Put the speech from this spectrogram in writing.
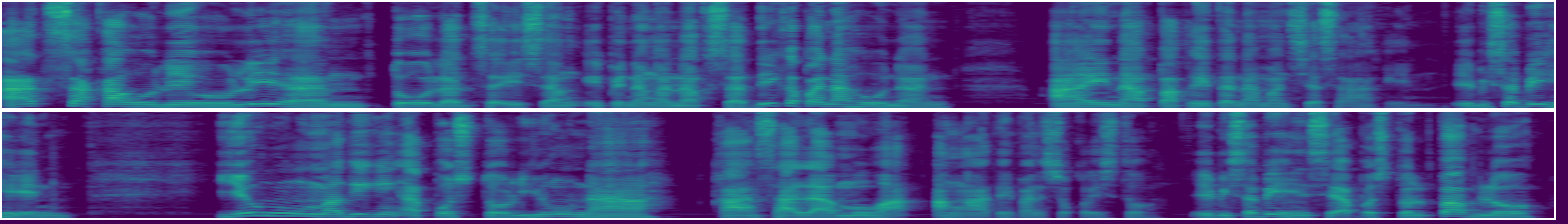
At sa kahuli-hulihan tulad sa isang ipinanganak sa di kapanahunan, ay napakita naman siya sa akin. Ibig sabihin, yung magiging apostol, yung nakasalamuha ang ating Panginoon Kristo. Ibig sabihin, si Apostol Pablo,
